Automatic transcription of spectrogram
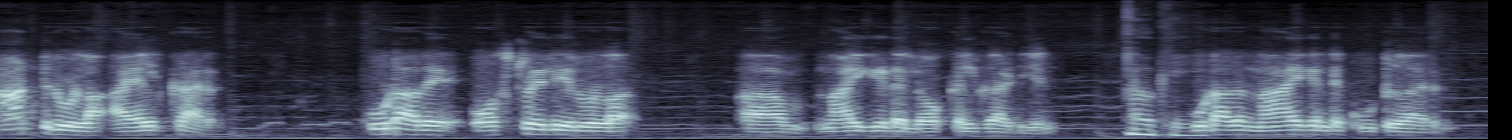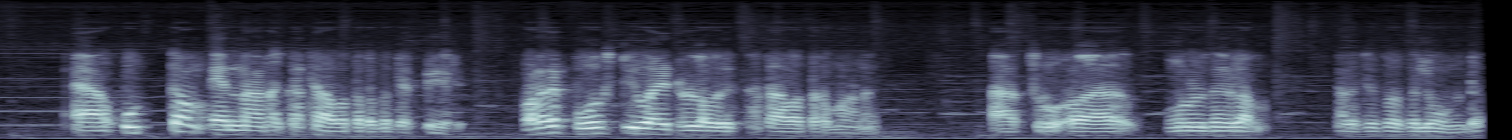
നാട്ടിലുള്ള അയൽക്കാരൻ കൂടാതെ ഓസ്ട്രേലിയയിലുള്ള നായികയുടെ ലോക്കൽ ഗാർഡിയൻ കൂടാതെ നായകന്റെ കൂട്ടുകാരൻ ഉത്തം എന്നാണ് കഥാപാത്രത്തിന്റെ പേര്. വളരെ പോസിറ്റീവ് ആയിട്ടുള്ള ഒരു കഥാപാത്രമാണ്. മുഴുനീളം ചലച്ചിത്രത്തിലും ഉണ്ട്.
